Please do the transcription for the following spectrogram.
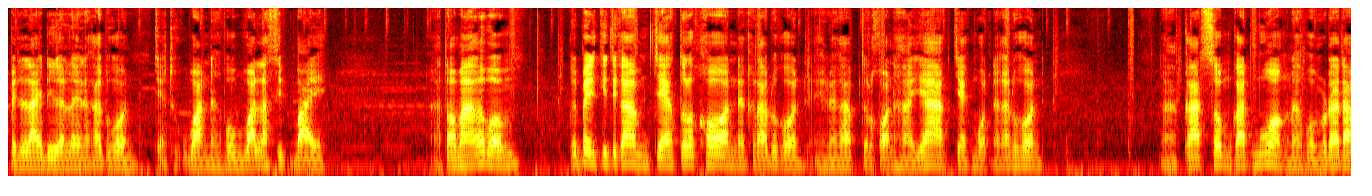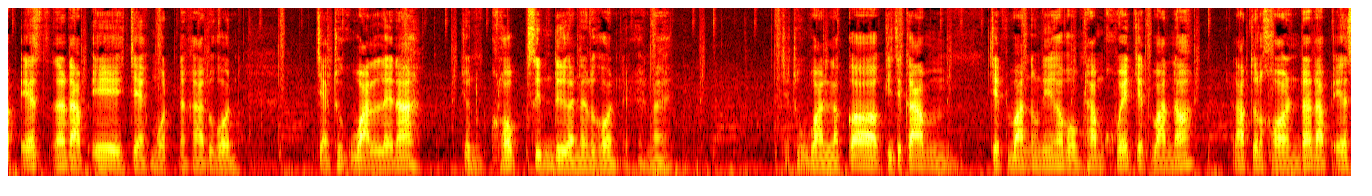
เป็นรายเดือนเลยนะครับทุกคนแจกทุกวันนะครับผมวันละ 10 ใบอ่าต่อมาครับผมก็เป็นกิจกรรมแจกตัวละครนะครับทุกคนเห็นไหมครับตัวละครหายากแจกหมดนะครับทุกคน การ์ดส้มการ์ดม่วงนะครับผมระดับ S ระดับ A แจกหมดนะครับทุกคนแจกทุกวันเลยนะ จนครบสิ้นเดือนนะทุกคนเห็นไหมแจกทุกวันแล้วก็กิจกรรม 7 วันตรงนี้ครับผมทำเควส7วันเนาะรับตัวละครระดับ S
